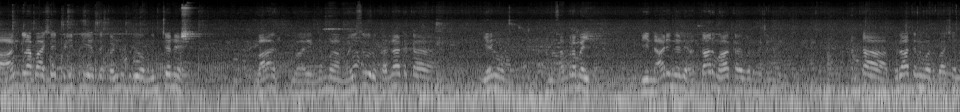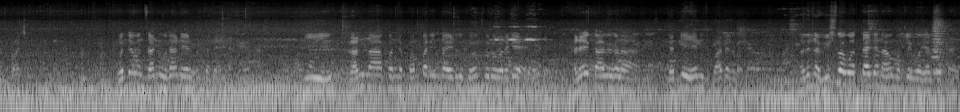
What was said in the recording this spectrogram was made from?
ಆ ಆಂಗ್ಲ ಭಾಷೆ ಪಿಳಿ ಪಿಳಿ ಅಂತ ಕಂಡುಬಿಡಿಯುವ ಮುಂಚೆನೇ ಬಾ ನಮ್ಮ ಮೈಸೂರು, ಕರ್ನಾಟಕ ಏನು ನಮ್ಮ ಸಂಭ್ರಮ ಇದೆ. ಈ ನಾಡಿನಲ್ಲಿ ಹತ್ತಾರು ಮಹಾಕಾವ್ಯಗಳ ರಚನೆ ಆಗಿದೆ ಅಂಥ ಪುರಾತನವಾದ ಭಾಷೆ ನಮ್ಮ ಭಾಷೆ. ಒಂದೇ ಒಂದು ಸಣ್ಣ ಉದಾಹರಣೆ ಹೇಳ್ಬಿಡ್ತಾನೆ ಈ ರನ್ನ ಪನ್ನ ಪಂಪನಿಂದ ಹಿಡಿದು ಕುವೆಂಪುರವರೆಗೆ ಹಳೆ ಕಾವ್ಯಗಳ ಗದ್ಗೆ ಏನಿದೆ, ಪಾಠಗಳು. ಅದನ್ನು ವಿಶ್ವ ಓದ್ತಾ ಇದೆ, ನಾವು ಮಕ್ಕಳಿಗೆ ಹೇಳ್ಕೊಡ್ತಾ ಇದ್ದೀವಿ.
